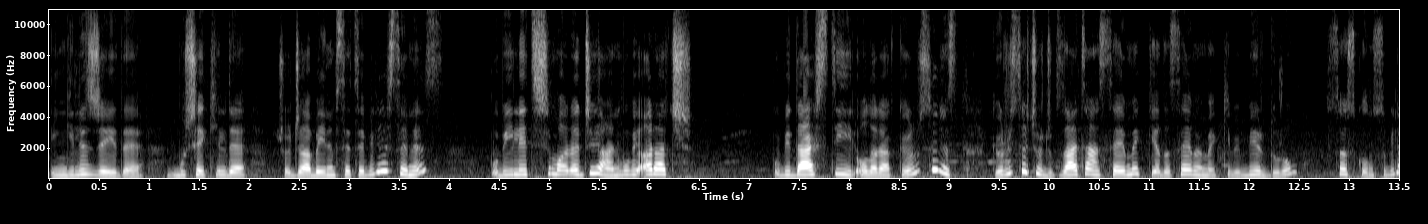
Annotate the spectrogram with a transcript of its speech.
İngilizceyi de bu şekilde çocuğa benimsetebilirseniz bu bir iletişim aracı yani bu bir araç. Bu bir ders değil olarak görürseniz görürse çocuk zaten sevmek ya da sevmemek gibi bir durum söz konusu bile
